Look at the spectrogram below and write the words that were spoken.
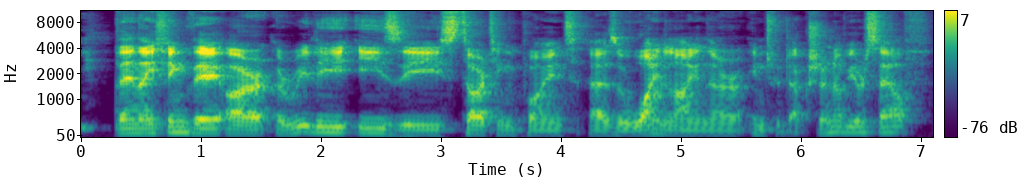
then I think they are a really easy starting point as a wine liner introduction of yourself.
